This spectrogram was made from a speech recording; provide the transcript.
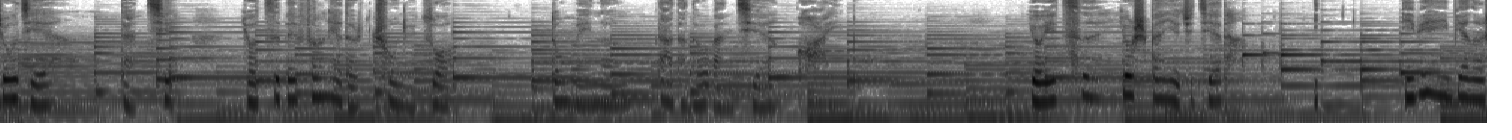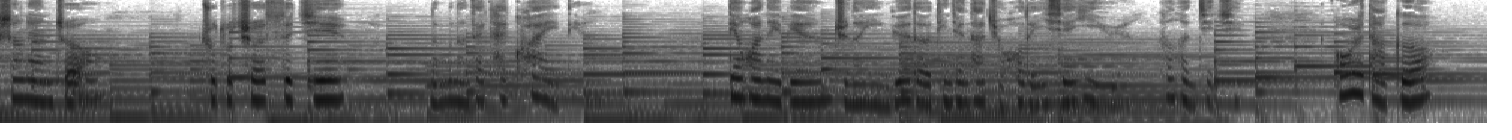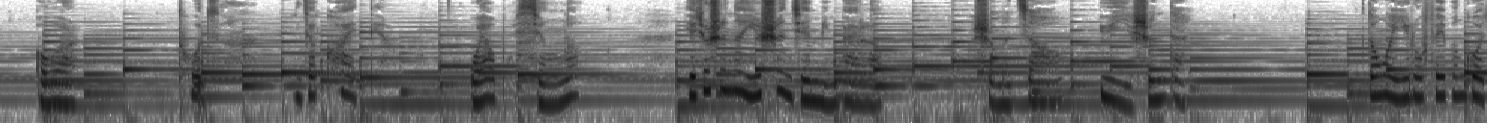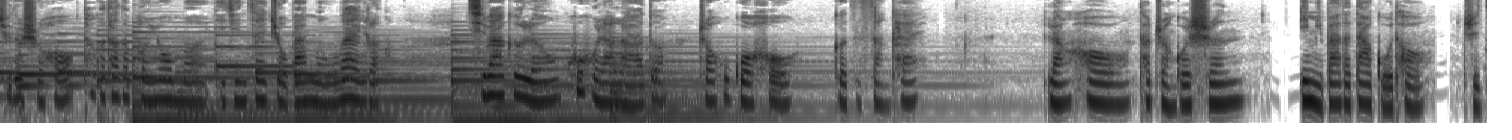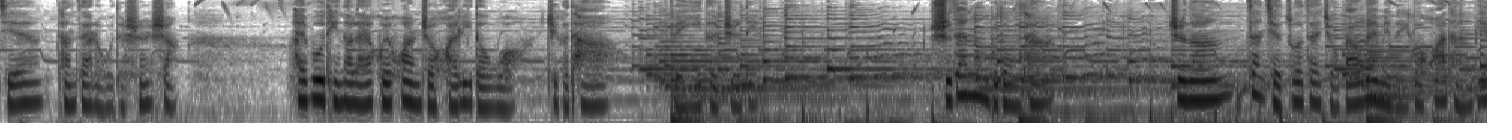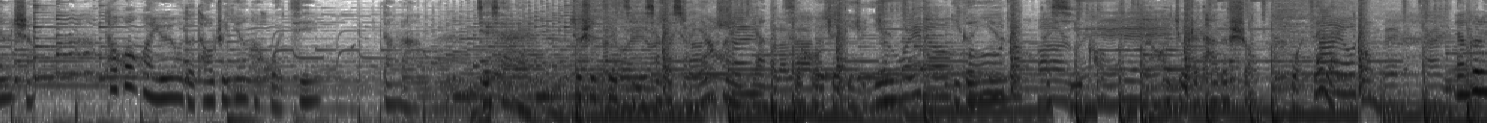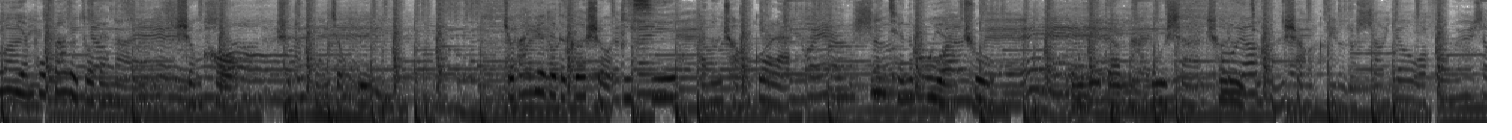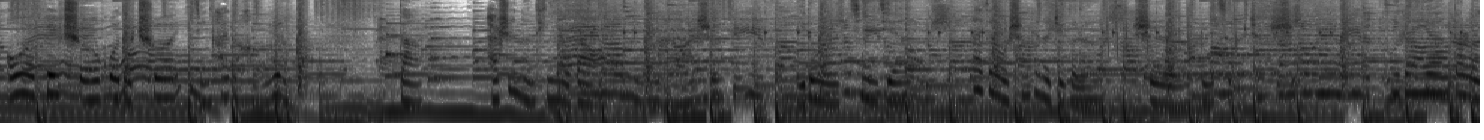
纠结、胆怯、又自卑分裂的处女座，都没能大胆的往前跨一步。有一次，又是半夜去接他，一遍一遍的商量着，出租车司机能不能再开快一点。电话那边只能隐约的听见他酒后的一些抑郁，哼哼唧唧，偶尔打嗝，偶尔，兔子，你再快点，我要不行了。也就是那一瞬间明白了，什么叫欲以生待。等我一路飞奔过去的时候，他和他的朋友们已经在酒吧门外了，七八个人呼呼啦啦的。招呼过后，各自散开。然后他转过身，一米八的大骨头直接躺在了我的身上，还不停的来回晃着怀里的我这个他唯一的支点。实在弄不动他，只能暂且坐在酒吧外面的一个花坛边上。他晃晃悠悠的掏出烟和火机。当然，接下来就是自己像个小丫鬟一样的伺候着点烟，一根烟，他吸一口，然后揪着他的手，我再来一，两个人一言不发的坐在那里，身后是灯红酒绿。酒吧乐队的歌手依稀还能传过来，面前的不远处，午夜的马路上车流已经很少了，偶尔飞驰而过的车已经开得很远了。但还是能听得到轰鸣的马达声，移动一瞬间，赖在我身边的这个人是如此的真实。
